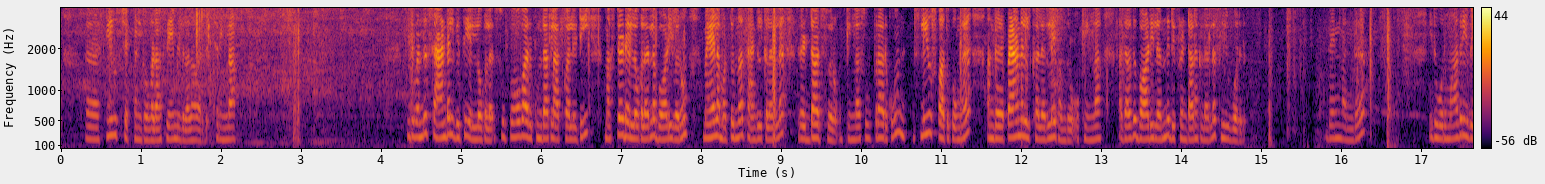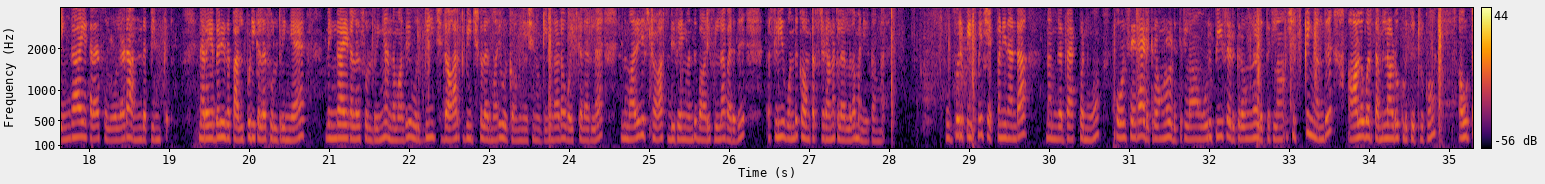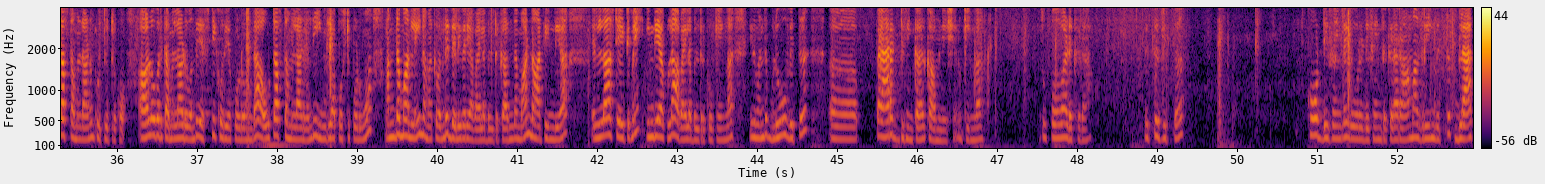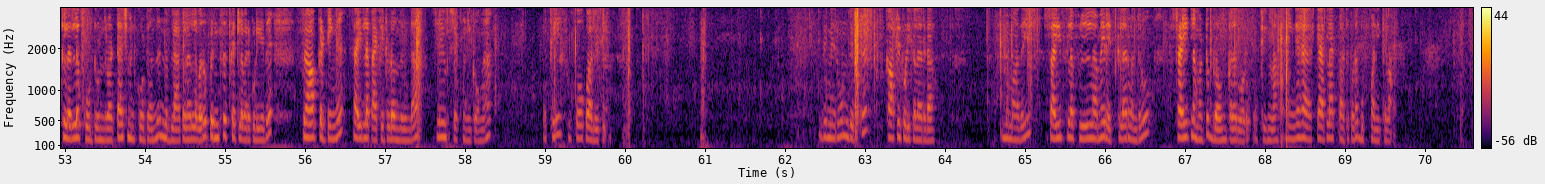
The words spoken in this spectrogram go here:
ஸ்லீவ்ஸ் செக் பண்ணிக்கோங்கடா சேம் இதில் தான் வருது. சரிங்களா? இது வந்து சாண்டல் வித் எல்லோ கலர் சூப்பராக இருக்கும்டா கிளாத் குவாலிட்டி மஸ்டர்ட் எல்லோ கலரில் பாடி வரும். மேலே மட்டும் தான் சாண்டல் கலரில் ரெட் டாட்ஸ் வரும். ஓகேங்களா சூப்பராக இருக்கும். ஸ்லீவ்ஸ் பார்த்துக்கோங்க. அந்த பேனல் கலர்லேயே வந்துடும் ஓகேங்களா அதாவது பாடியிலேருந்து டிஃப்ரெண்ட்டான கலரில் ஸ்லீவ் வருது. தென் வந்து இது ஒரு மாதிரி வெங்காய கலர் சொல்லுவோம்ல அந்த பிங்க் நிறைய பேர் இதை பல்புடி கலர் சொல்கிறீங்க வெங்காய கலர் சொல்கிறீங்க அந்த மாதிரி ஒரு பீச் டார்க் பீச் கலர் மாதிரி ஒரு காம்பினேஷன் ஓகேங்களா ஒயிட் கலரில் இந்த மாதிரி ஸ்ட்ராஸ் டிசைன் வந்து பாடி ஃபுல்லாக வருது. ஸ்லீவ் வந்து கான்ட்ராஸ்டடான கலரில் தான் பண்ணியிருக்காங்க. ஒவ்வொரு பீஸுமே செக் பண்ணி தாண்டா நம்ம பேக் பண்ணுவோம். ஹோல்சேலாக எடுக்கிறவங்களும் எடுத்துக்கலாம். ஒரு பீஸ் எடுக்கிறவங்களும் எடுத்துக்கலாம். ஷிப்பிங் வந்து ஆல் ஓவர் தமிழ்நாடு கொடுத்துட்ருக்கோம். அவுட் ஆஃப் தமிழ்நாடு கொடுத்துட்ருக்கோம். ஆல் ஓவர் தமிழ்நாடு வந்து எஸ்டி கொரியா போடுவோம் அவுட் ஆஃப் தமிழ்நாடு வந்து இந்தியா போஸ்ட் போடுவோம். அந்த மாதிரிலையும் நமக்கு வந்து டெலிவரி அவைலபிள் இருக்குது அந்த மாதிரி நார்த் இந்தியா எல்லா ஸ்டேட்டுமே இந்தியாக்குள்ளே அவைலபிள் இருக்குது ஓகேங்களா இது வந்து blue with parrot green colour combination ஓகேங்களா சூப்பராக எடுக்குடா வித் ஜிப்பு கோட் டிசைனில் இது ஒரு டிசைன் இருக்குடா. ராமா க்ரீன் வித் பிளாக் கலரில் கோட் வந்துடும் அட்டாச்மெண்ட் கோட் வந்து இந்த பிளாக் கலரில் வரும். பிரின்சஸ் கட்டில் வரக்கூடியது. ஃப்ராக் கட்டிங்கு சைடில் பேக்கெட்டோட வந்துடும்டா ஸ்லீவ்ஸ் செக் பண்ணிக்கோங்க. ஓகே சூப்பர் குவாலிட்டி இது மெரூன் வித்து காஃபி பொடி கலர்டா இந்த மாதிரி சைஸில் ஃபுல்லாமே ரெட் கலர் வந்துடும் ஸ்ட்ரைட்டில் மட்டும் ப்ரௌன் கலர் வரும் ஓகேங்களா நீங்கள் கேட்லாக் பார்த்து கூட புக் பண்ணிக்கலாம்.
